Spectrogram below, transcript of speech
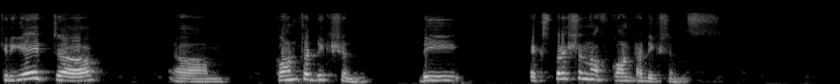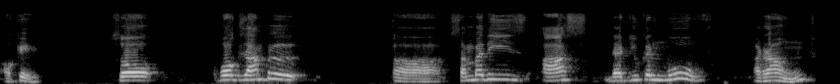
create uh, um, contradiction. The expression of contradictions. Okay, so for example, uh, somebody is asked that you can move around,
